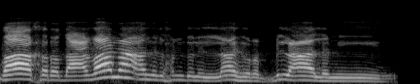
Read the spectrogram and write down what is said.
वाखर दावाना अनिलहमदिल्ला रब्बिल आलमीन।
